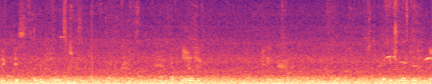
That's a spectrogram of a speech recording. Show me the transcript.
think this is Look at you right there. see any relation to Jeff Lee. Yeah. Be a lot younger. Oh, yeah. yeah. Look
